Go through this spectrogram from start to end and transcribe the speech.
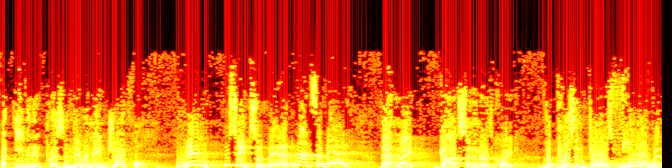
But even in prison, they remained joyful. Eh, this ain't so bad. Not so bad. That night, God sent an earthquake. The prison doors flew open.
